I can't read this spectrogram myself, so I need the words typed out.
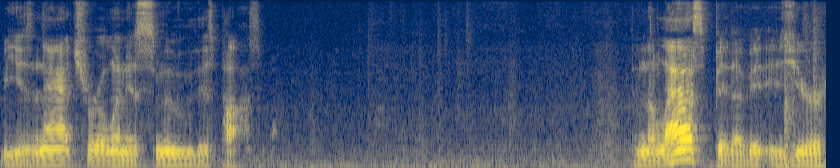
be as natural and as smooth as possible. Then the last bit of it is your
